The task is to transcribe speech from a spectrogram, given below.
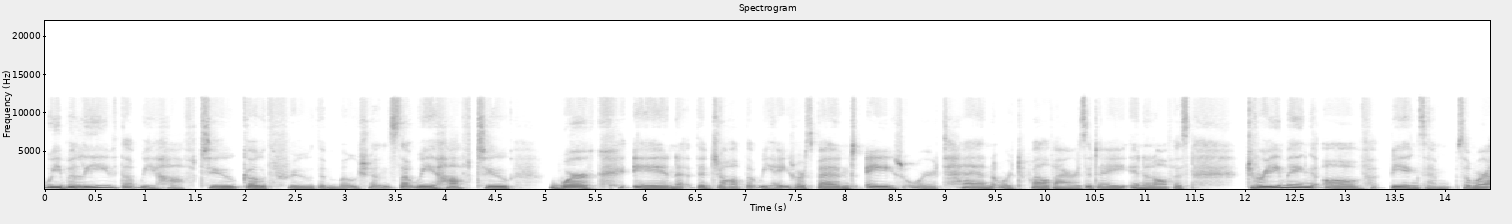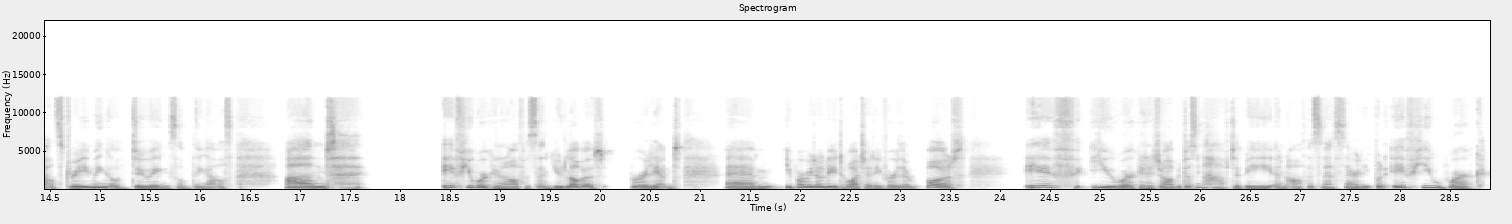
we believe that we have to go through the motions, that we have to work in the job that we hate or spend eight or 10 or 12 hours a day in an office, dreaming of being some, somewhere else, dreaming of doing something else. And if you work in an office and you love it, brilliant. Um, you probably don't need to watch any further. But if you work in a job, it doesn't have to be an office necessarily, but if you work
